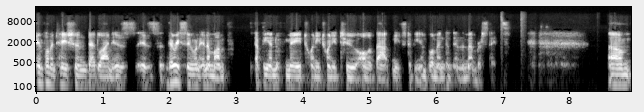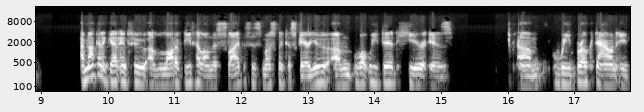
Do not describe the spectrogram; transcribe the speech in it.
implementation deadline is, is very soon in a month. At the end of May 2022, all of that needs to be implemented in the member states. Um, I'm not going to get into a lot of detail on this slide. This is mostly to scare you. Um, what we did here is um, we broke down a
